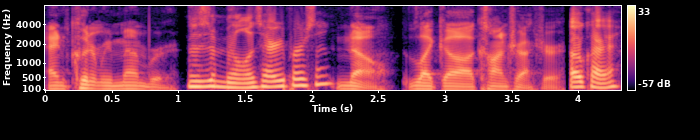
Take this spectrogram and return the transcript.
and couldn't remember. this is a military person. No, like a contractor. Okay.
